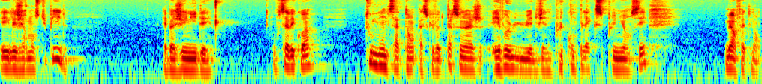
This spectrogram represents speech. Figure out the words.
et légèrement stupide? Eh ben, j'ai une idée. Vous savez quoi? Tout le monde s'attend à ce que votre personnage évolue et devienne plus complexe, plus nuancé. Mais en fait, non.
